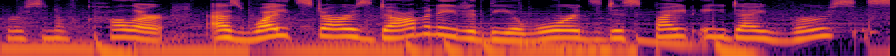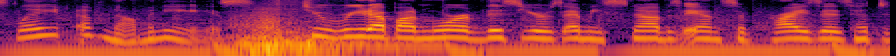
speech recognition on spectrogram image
person of color, as white stars dominated the awards despite a diverse slate of nominees. To read up on more of this year's Emmy snubs and surprises, head to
